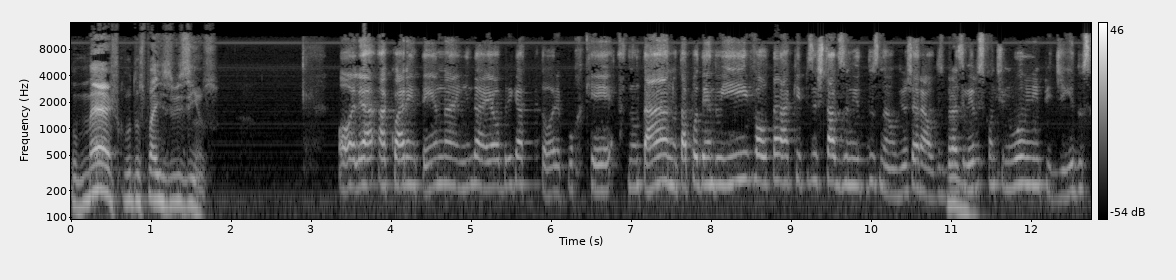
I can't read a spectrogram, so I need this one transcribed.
no México, dos países vizinhos? Olha, a quarentena ainda é obrigatória, porque não está não tá podendo ir e voltar aqui para os Estados Unidos, não, viu, Geraldo? Os uhum. brasileiros uhum. continuam impedidos,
